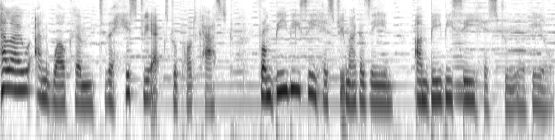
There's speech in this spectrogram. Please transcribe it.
Hello and welcome to the History Extra podcast from BBC History Magazine and BBC History Revealed.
